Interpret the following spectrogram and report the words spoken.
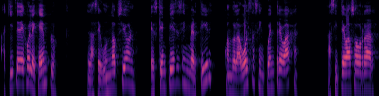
Aquí te dejo el ejemplo. La segunda opción es que empieces a invertir cuando la bolsa se encuentre baja. Así te vas a ahorrar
